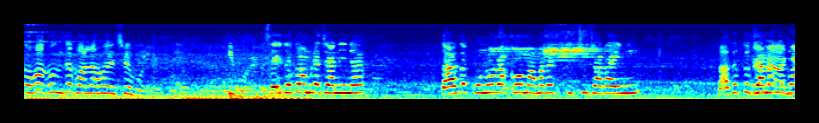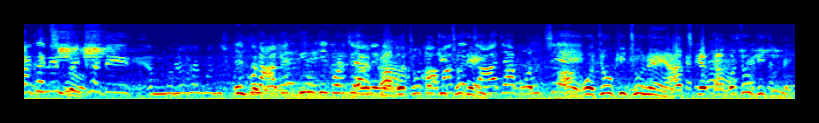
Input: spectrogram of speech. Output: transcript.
লোহা খুলতে বলা হয়েছে বলে কি বলবেন সেইটা তো আমরা জানি না তারা তো কোনো রকম আমাদের কিছু জানায়নি তাদের তো জানানো দরকার ছিল দেখুন আগের দিন কি করেছে কাগজও তো কিছু নেই। যা যা বলছে কাগজও কিছু নেই আজকের কাগজও কিছু নেই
